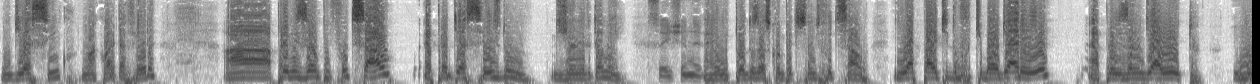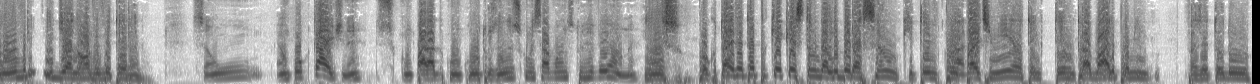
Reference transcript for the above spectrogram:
no dia 5, numa quarta-feira. A previsão para o futsal é para dia 6 do 1 de janeiro também. 6 de janeiro. É, e todas as competições de futsal. E a parte do futebol de areia, é a previsão dia 8, o livre, e dia 9 o veterano. São, é um pouco tarde, né? Se Comparado com, com outros anos, eles começavam antes do Réveillon, né? Isso, um pouco tarde, até porque a questão da liberação que teve por Claro. parte minha, eu tenho que ter um trabalho para mim fazer todo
